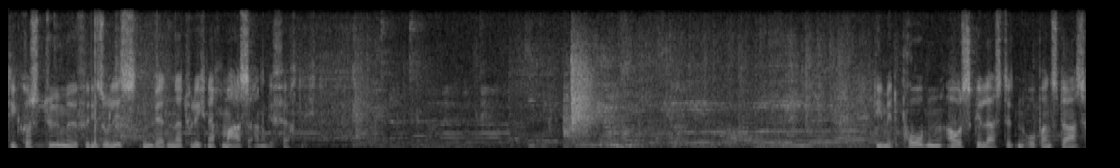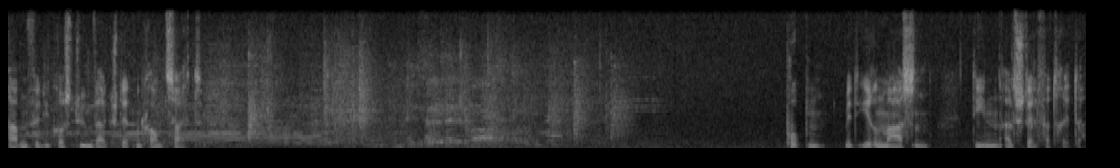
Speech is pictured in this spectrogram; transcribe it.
Die Kostüme für die Solisten werden natürlich nach Maß angefertigt. Die mit Proben ausgelasteten Opernstars haben für die Kostümwerkstätten kaum Zeit. Puppen mit ihren Maßen dienen als Stellvertreter.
